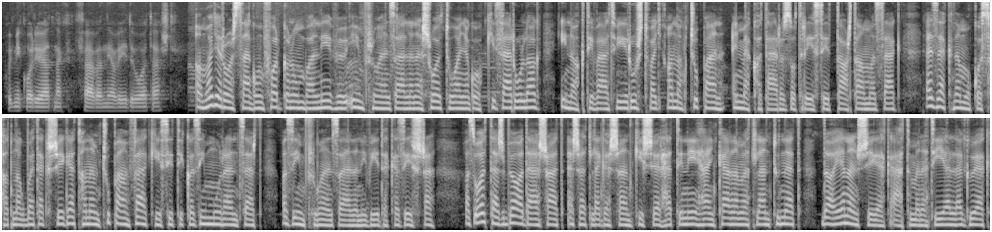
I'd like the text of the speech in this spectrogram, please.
hogy mikor jöhetnek felvenni a védőoltást. A Magyarországon forgalomban lévő influenza ellenes oltóanyagok kizárólag inaktivált vírust vagy annak csupán egy meghatározott részét tartalmazzák. Ezek nem okozhatnak betegséget, hanem csupán felkészítik az immunrendszert az influenza elleni védekezésre. Az oltás beadását esetlegesen kísérheti néhány kellemetlen tünet, de a jelenségek átmeneti jellegűek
